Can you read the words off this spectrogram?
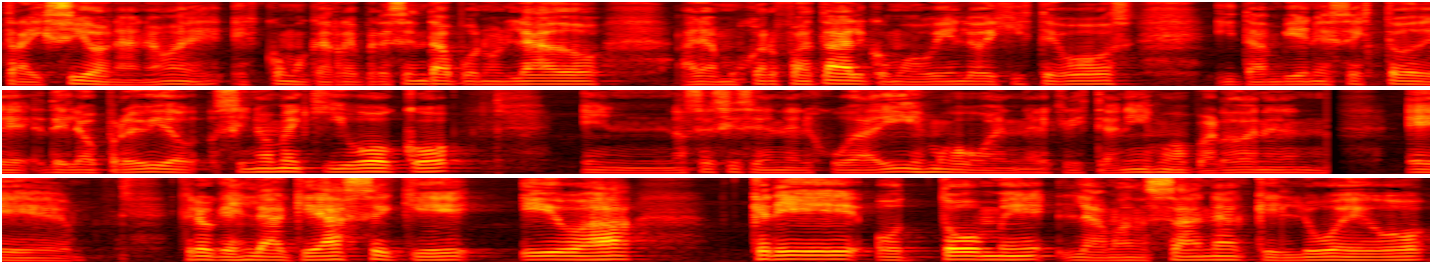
traiciona, ¿no? Es, como que representa por un lado a la mujer fatal, como bien lo dijiste vos, y también es esto de, lo prohibido. Si no me equivoco, en, no sé si es en el judaísmo o en el cristianismo, perdonen, eh, creo que es la que hace que Eva cree o tome la manzana que luego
